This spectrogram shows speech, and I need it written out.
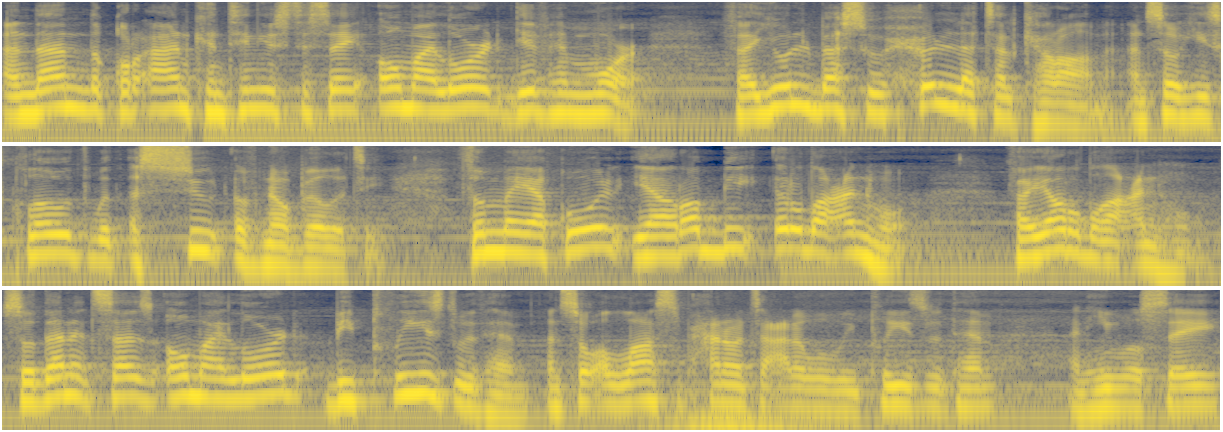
and then the Quran continues to say oh my Lord give him more فيلبس حلة الكرامة and so he's clothed with a suit of nobility ثم يقول يا ربي ارضى عنه فيرضى عنه so then it says oh my Lord be pleased with him and so Allah subhanahu wa ta'ala will be pleased with him and he will say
